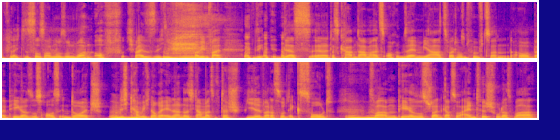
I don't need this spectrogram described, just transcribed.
vielleicht ist das auch nur so ein One-Off, ich weiß es nicht. Auf jeden Fall, das, äh, das kam damals auch im selben Jahr, 2015, aber bei Pegasus raus in Deutsch. Und mhm. ich kann mich noch erinnern, dass ich damals auf das Spiel war das so ein Exot. Mhm. Es war am Pegasus-Stand, gab es so einen Tisch, wo das war.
